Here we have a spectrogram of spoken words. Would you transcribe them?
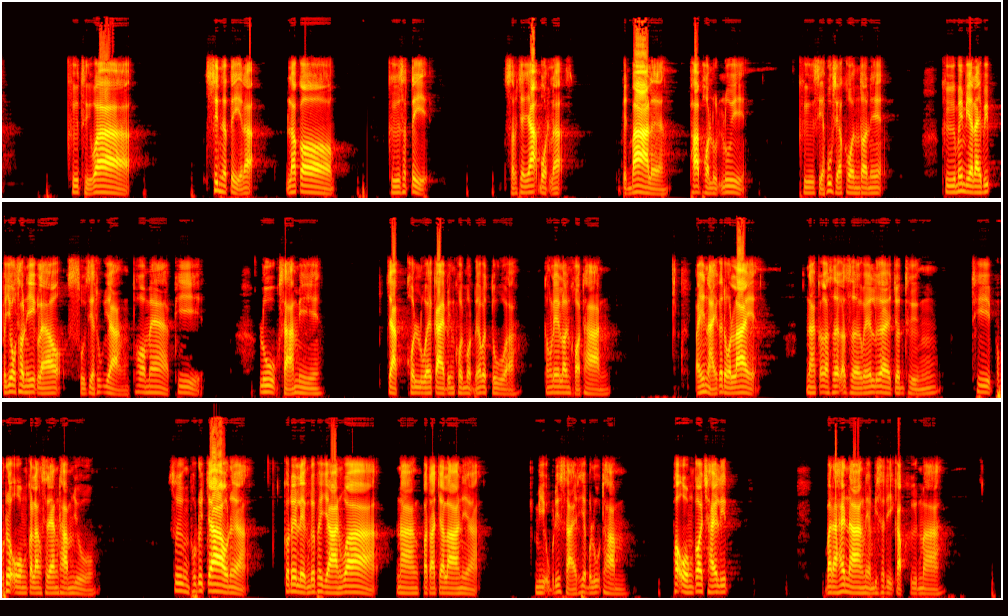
คือถือว่าสิ้นสติแล้ว แล้วก็คือสติสัมชัญญะหมดแล้วเป็นบ้าเลยภาพพอหลุดลุ่ยคือเสียผู้เสียคนตอนนี้ คือไม่มีอะไรวิประโยคเท่านี้อีกแล้ว สูญเสียทุกอย่าง พ่อแม่พี่ลูกสามี จากคนรวยกลายเป็นคนหมดเนื้อประตัว ต้องเล่ร่อนขอทาน ไปที่ไหนก็โดนไล่นางก็กระเซิร์กระเซิร์ไปเรื่อยจนถึงที่พระพุทธองค์กำลังแสดงธรรมอยู่ ซึ่งพระพุทธเจ้าเนี่ย ก็ได้เล็งด้วยพระญาณว่านางปฏาจาราเนี่ย มีอุปนิสัยที่จะบรรลุธรรม พระองค์ก็ใช้ฤทธิ์บันดาลให้นางเนี่ยมีสติกลับคืนมา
